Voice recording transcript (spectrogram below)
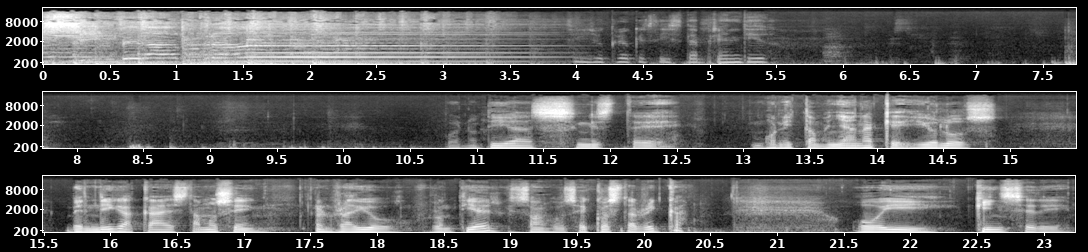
Sin ver atrás. Sí, yo creo que sí está prendido. Buenos días en esta bonita mañana. Que Dios los bendiga. Acá estamos en, en Radio Frontier, San José, Costa Rica. Hoy, 15 de,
